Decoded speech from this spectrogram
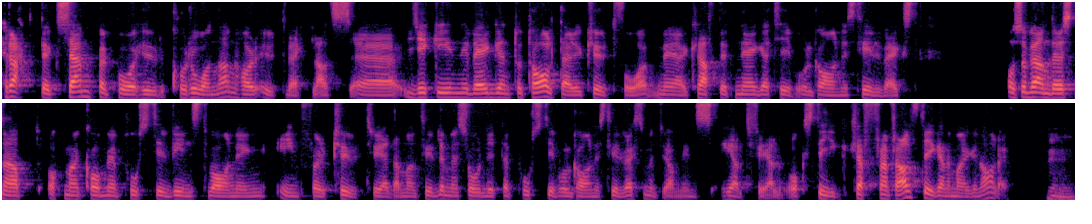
praktexempel på hur coronan har utvecklats. Eh, gick in i väggen totalt där i Q2 med kraftigt negativ organisk tillväxt Och så vände det snabbt och man kom med en positiv vinstvarning inför Q3 där man till och med såg lite positiv organisk tillväxt om inte jag minns helt fel och stig, framförallt stigande marginaler. Mm.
